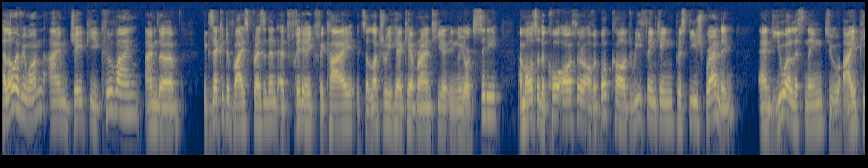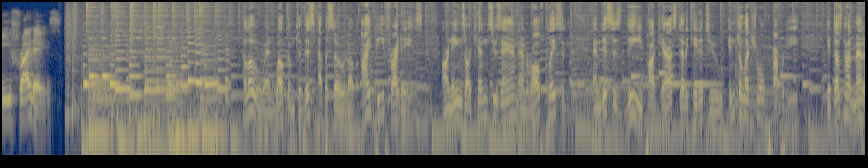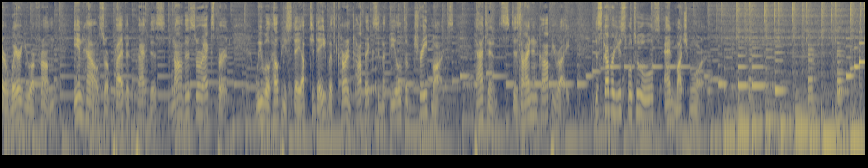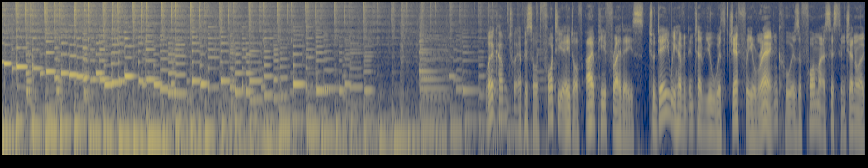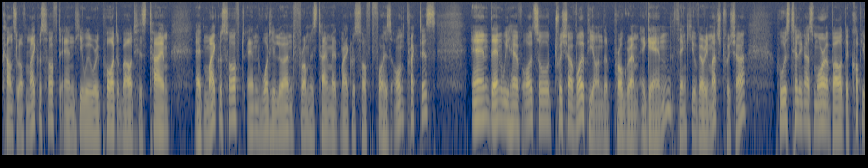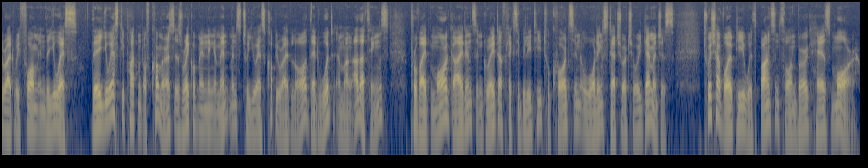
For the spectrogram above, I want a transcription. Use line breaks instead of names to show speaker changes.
Hello, everyone. I'm JP Kuhlwein. I'm the Executive Vice President at Frédéric Fekkai. It's a luxury hair care brand here in New York City. I'm also the co author of a book called Rethinking Prestige Branding, and you are listening to IP Fridays.
Hello, and welcome to this episode of IP Fridays. Our names are Ken Suzan and Rolf Claessen, and this is the podcast dedicated to intellectual property. It does not matter where you are from, in house or private practice, novice or expert. We will help you stay up to date with current topics in the fields of trademarks, patents, design and copyright, discover useful tools, and much more.
Welcome to episode 48 of IP Fridays. Today we have an interview with Jeffrey Ranck, who is a former Assistant General Counsel of Microsoft, and he will report about his time at Microsoft and what he learned from his time at Microsoft for his own practice. And then we have also Trisha Volpe on the program again. Thank you very much, Trisha, who is telling us more about the copyright reform in the US. The US Department of Commerce is recommending amendments to US copyright law that would, among other things, provide more guidance and greater flexibility to courts in awarding statutory damages. Trisha Volpe with Barnes and Thornburg has more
